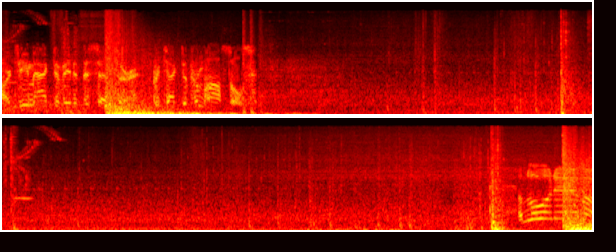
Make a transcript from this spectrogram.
Our team activated the sensor. Protect it from hostiles. Low on ammo.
